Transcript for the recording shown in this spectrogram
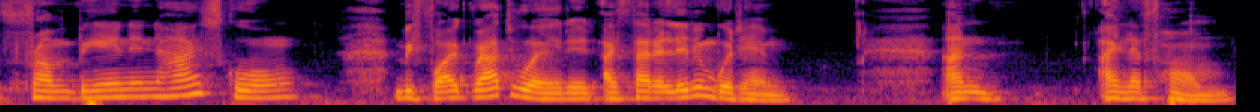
from being in high school, before I graduated, I started living with him. And I left home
